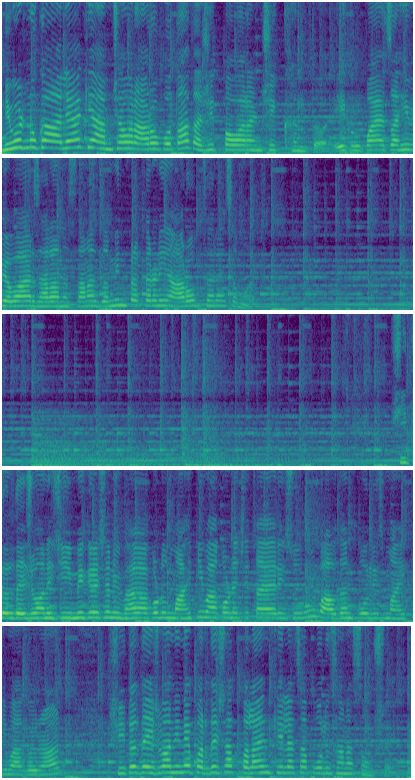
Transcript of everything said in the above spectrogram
निवडणुका आल्या की आमच्यावर आरोप होतात? अजित पवारांची खंत. एक रुपयाचाही व्यवहार झाला नसताना जमीन प्रकरणी आरोप झाल्याचं मत. शीतल देजवानीची इमिग्रेशन विभागाकडून माहिती मागवण्याची तयारी सुरू. बावधन पोलीस माहिती मागवणार. शीतल देजवानीने परदेशात पलायन केल्याचा पोलिसांना संशय.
